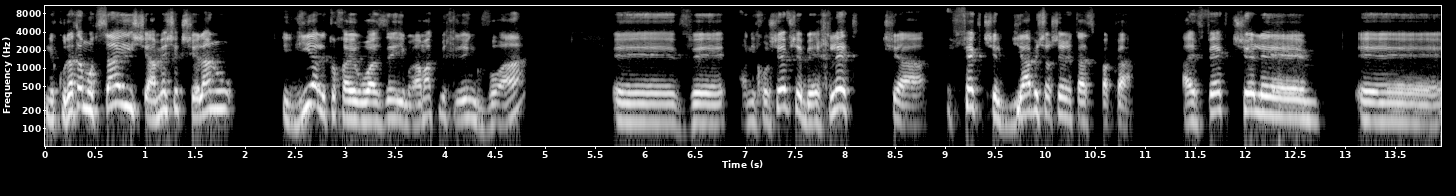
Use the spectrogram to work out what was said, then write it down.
נקודת המוצא היא שהמשק שלנו הגיע לתוך האירוע הזה עם רמת מחירים גבוהה, אה, ואני חושב שבהחלט שהאפקט של פגיעה בשרשרת האספקה, האפקט של אה,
